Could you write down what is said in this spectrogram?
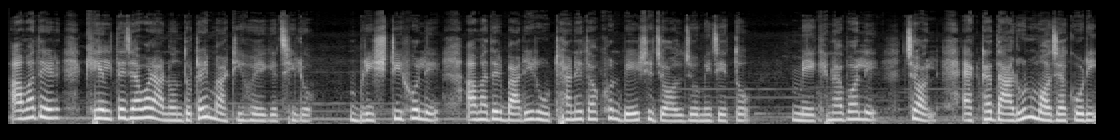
আমাদের খেলতে যাওয়ার আনন্দটাই মাটি হয়ে গেছিল। বৃষ্টি হলে আমাদের বাড়ির উঠানে তখন বেশ জল জমে যেত। মেঘনা বলে, চল, একটা দারুণ মজা করি।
